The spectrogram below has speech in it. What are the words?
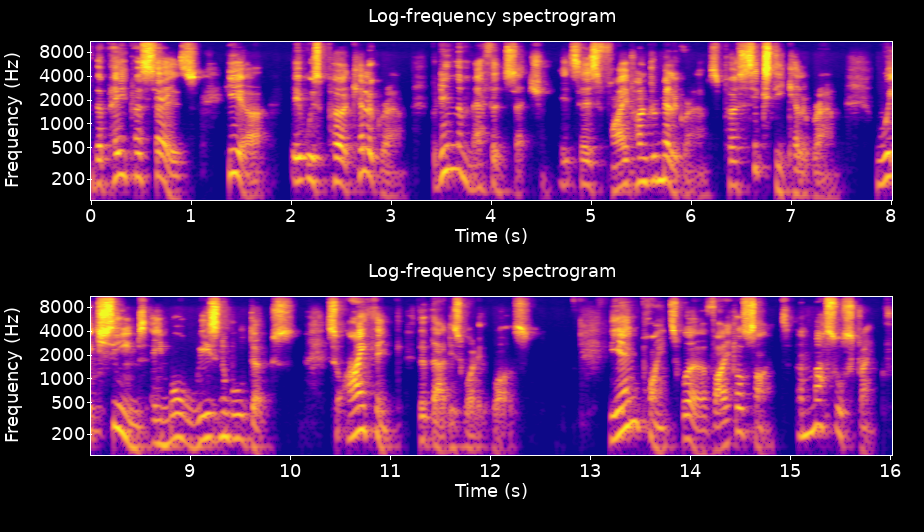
The paper says here it was per kilogram, but in the method section, it says 500 milligrams per 60 kilogram, which seems a more reasonable dose. So I think that that is what it was. The endpoints were vital signs and muscle strength.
